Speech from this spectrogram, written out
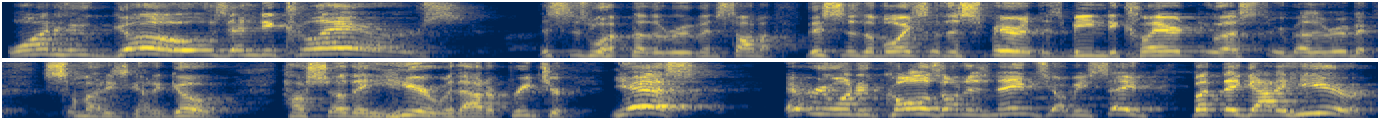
One who goes and declares. This is what Brother Ruben's talking about. This is the voice of the Spirit that's being declared to us through Brother Ruben. Somebody's got to go. How shall they hear without a preacher? Yes, everyone who calls on his name shall be saved, but they got to hear.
